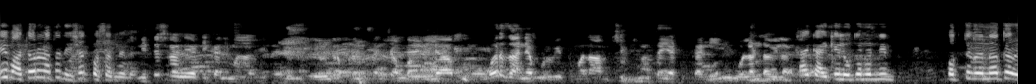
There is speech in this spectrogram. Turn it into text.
हे वातावरण आता देशात पसरलेलं आहे. नितेश राणे या ठिकाणी म्हणाले. देवेंद्र फडणवीसांच्या बंगल्यावर जाण्यापूर्वी तुम्हाला आमची भिंत या ठिकाणी ओलांडावी लागेल. काय काही काही लोकांवर मी वक्तव्य न कर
